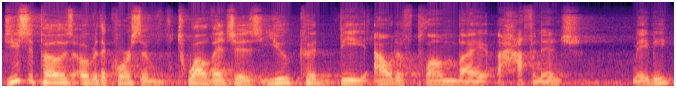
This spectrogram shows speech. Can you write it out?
do you suppose over the course of 12 inches you could be out of plumb by a half an inch? maybe?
